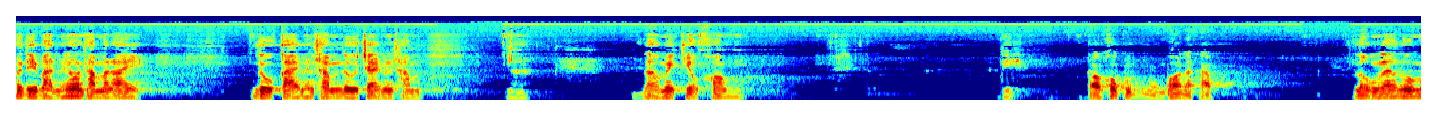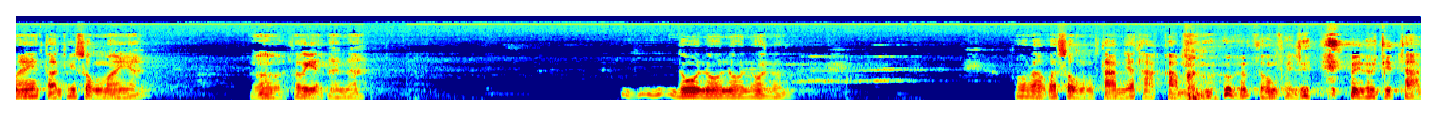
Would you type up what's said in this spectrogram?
ปฏิบัติไม่ต้องทำอะไร ดูกายมันทำดูใจมันทำนะเราไม่เกี่ยวข้อง ดีขอขอบคุณหลวงพ่อนะครับ หลงแล้วรู้ไหมตอนที่ส่งมาอะ เออต้องอย่างนั้นนะโน่นโน่นโน่นโน่นพวกเราก็ส่งตามยถากรรม ส่งไปเรื่อยไม่รู้ทิศทาง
